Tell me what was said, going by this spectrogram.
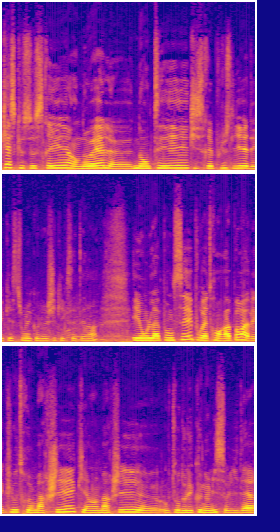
Qu'est-ce que ce serait un Noël euh, nantais qui serait plus lié à des questions écologiques, etc. Et on l'a pensé pour être en rapport avec l'autre marché, qui est un marché euh, autour de l'économie solidaire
